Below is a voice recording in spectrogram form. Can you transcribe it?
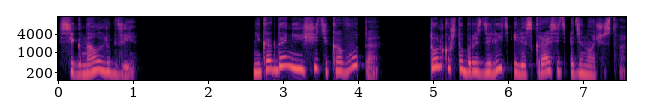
Сигнал любви. Никогда не ищите кого-то, только чтобы разделить или скрасить одиночество.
